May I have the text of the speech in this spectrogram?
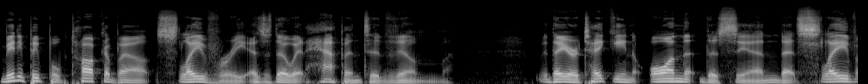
Many people talk about slavery as though it happened to them. They are taking on the sin that slave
